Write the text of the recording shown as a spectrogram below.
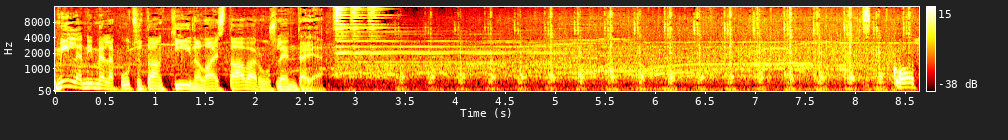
Millä nimellä kutsutaan kiinalaista avaruuslentäjää? Kos,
